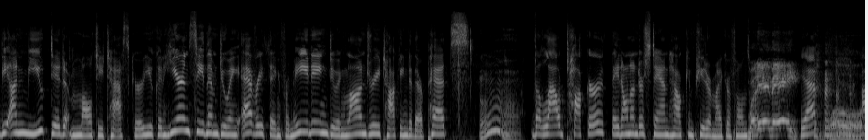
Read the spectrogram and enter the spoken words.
The unmuted multitasker. You can hear and see them doing everything from eating, doing laundry, talking to their pets. Oh, The loud talker. They don't understand how computer microphones work. What do you mean? Yep. whoa, okay.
